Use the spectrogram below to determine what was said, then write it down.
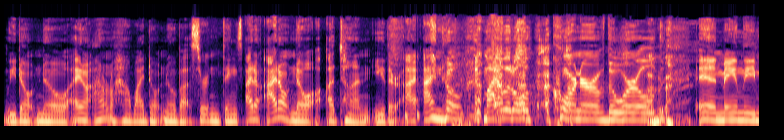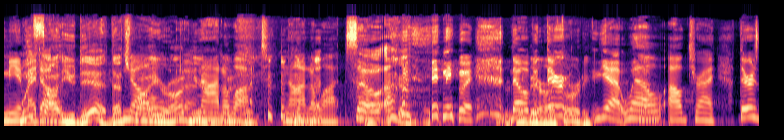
we don't know. I don't, I don't know how I don't know about certain things. I don't, I don't know a ton either. I, I know my little corner of the world and mainly me and we my thought dog. you did. That's no, why you're on here. not a lot, not a lot. So um, anyway, no, but there, authority. yeah. Well, I'll try. There's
